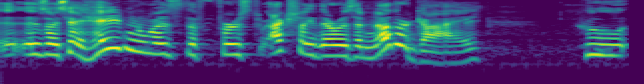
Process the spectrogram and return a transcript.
as I say, Hayden was the first. Actually, there was another guy who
